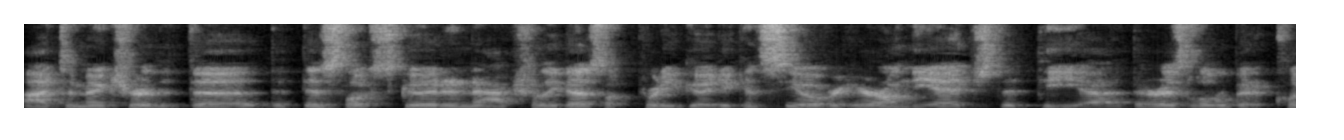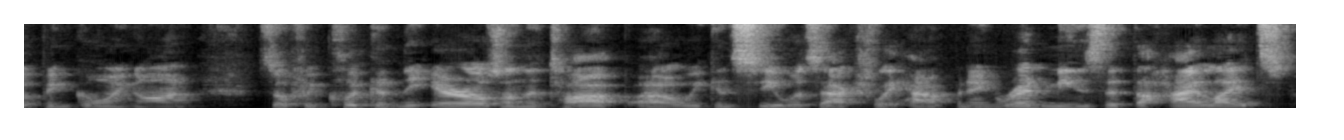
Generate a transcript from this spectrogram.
uh, to make sure that the that this looks good and actually does look pretty good. You can see over here on the edge that the uh, there is a little bit of clipping going on. So if we click on the arrows on the top, uh, we can see what's actually happening. Red means that the highlights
